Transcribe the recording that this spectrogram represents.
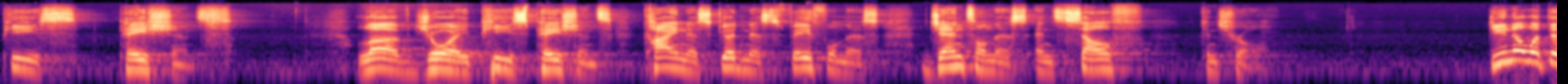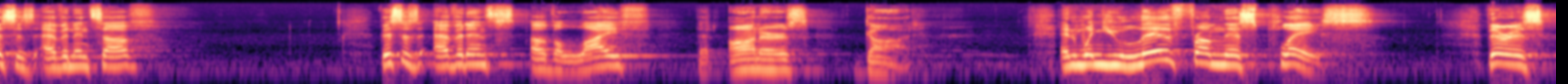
peace, patience. Love, joy, peace, patience, kindness, goodness, faithfulness, gentleness, and self control. Do you know what this is evidence of? This is evidence of a life that honors God. And when you live from this place, there is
